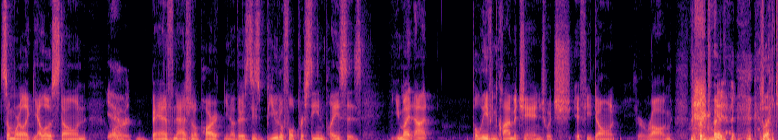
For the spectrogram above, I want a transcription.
somewhere like Yellowstone yeah. or Banff National Park, you know, there's these beautiful, pristine places. You might not believe in climate change, which if you don't, you're wrong. but like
